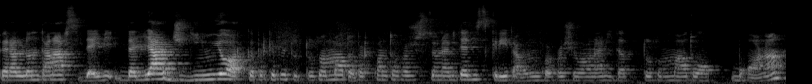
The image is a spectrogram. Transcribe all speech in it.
per allontanarsi dai, dagli agi di New York, perché poi tutto sommato, per quanto facesse una vita discreta, comunque faceva una vita tutto sommato buona,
